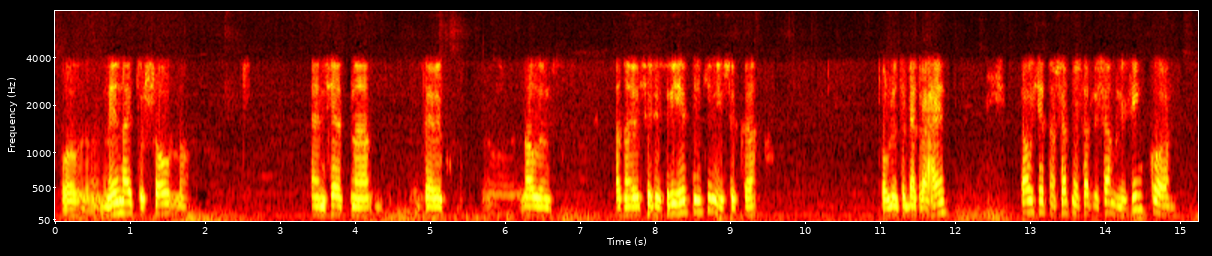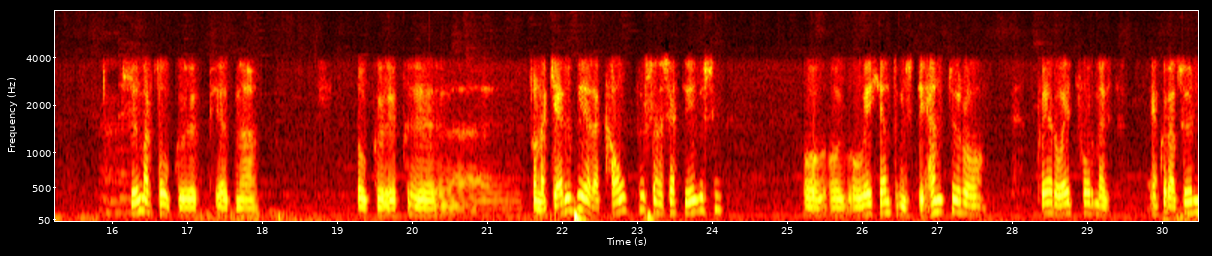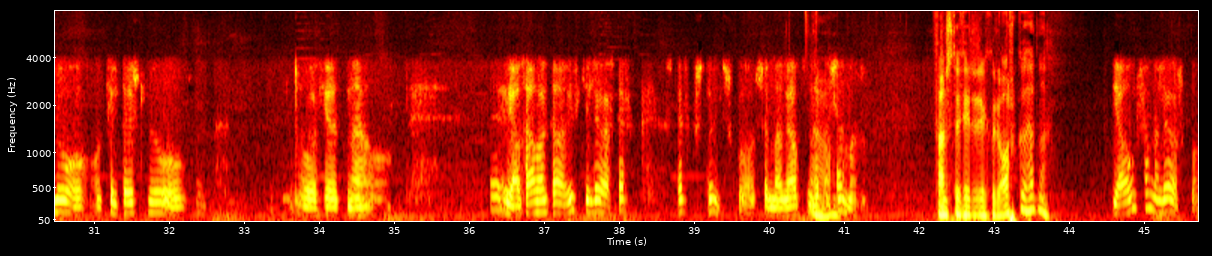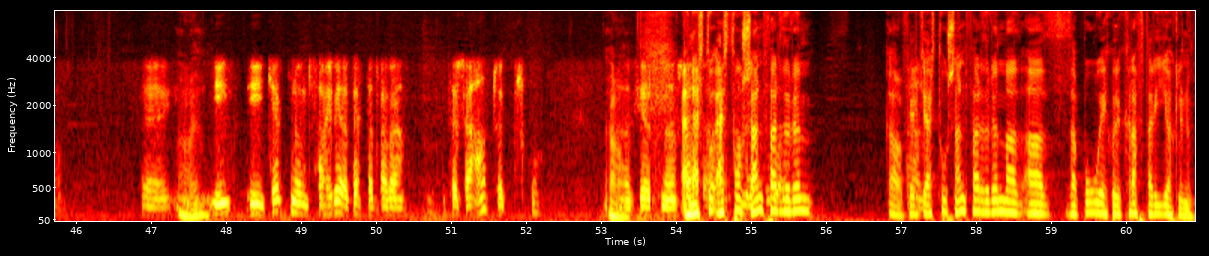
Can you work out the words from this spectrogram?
og miðnætur sól og, en hérna þegar við náðum þarna upp fyrir þrýhetningin í cirka 1200 metra hæð þá hérna söfnust allir saman í þing og sumar tóku upp hérna tóku upp uh, svona gerfi eða kápur sem það setti yfir sig og, og, og við heldum í hendur og hver og einn fór með einhverja þullu og, og tilbæðslu og, og hérna og, já það var, það var virkilega sterk, sterk stund sko sem að við áttum þetta saman Fannstu fyrir ykkur orku þarna? Já, sannlega sko. Já. í, í gegnum þær er þetta bara þessa aðtöpp sko. Hérna, En ert þú, ert þú sannfærður um Já, fyrir ekki, ert þú sannfærður um að, að það búi ykkur kraftar í jöklinum?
